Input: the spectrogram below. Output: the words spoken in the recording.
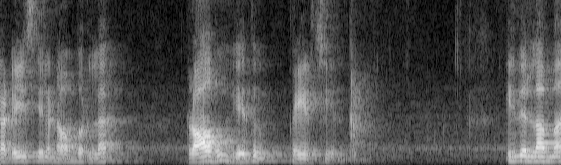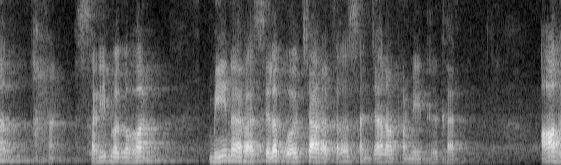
கடைசியில் நவம்பரில் ராகு கேது பெயர்ச்சி இருக்கு. இது இல்லாமல் சனி பகவான் மீன ராசியில் கோச்சாரத்தில் சஞ்சாரம் பண்ணிட்டு இருக்கார். ஆக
